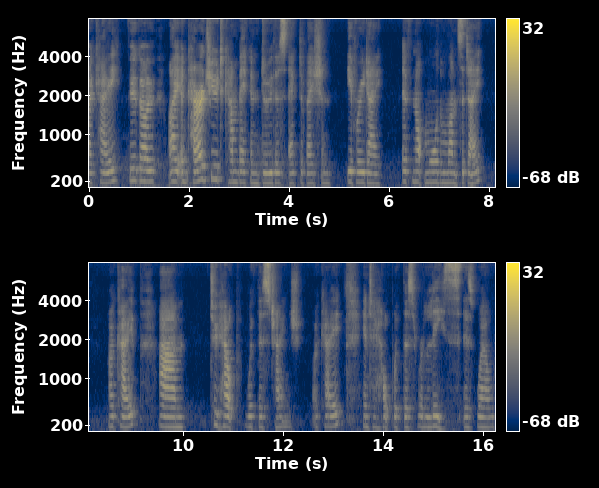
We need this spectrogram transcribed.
Okay, Virgo, I encourage you to come back and do this activation every day, if not more than once a day, okay, um, to help with this change, okay, and to help with this release as well.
